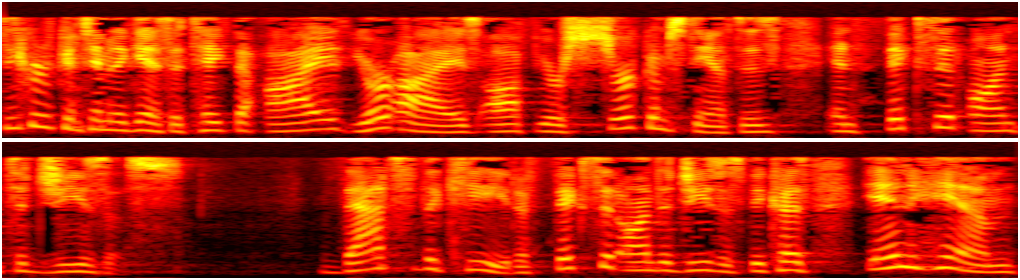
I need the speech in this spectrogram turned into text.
secret of contentment again is to take the eye, your eyes off your circumstances and fix it onto jesus that's the key to fix it onto jesus because in him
